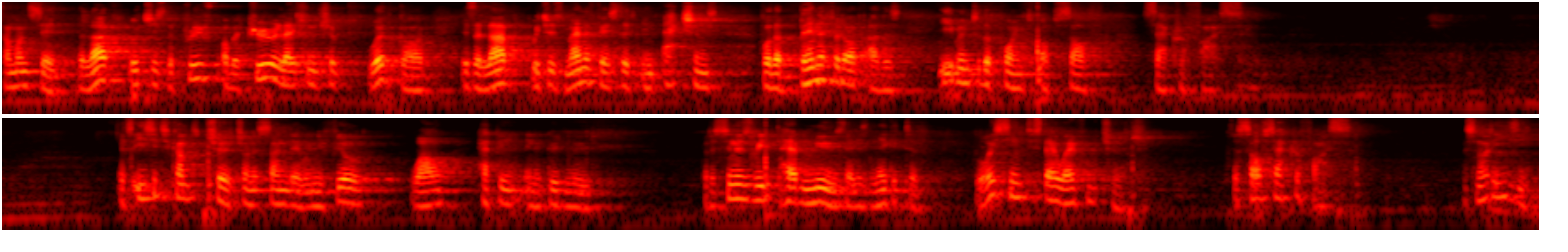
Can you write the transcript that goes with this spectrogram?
Someone said, The love which is the proof of a true relationship with God is a love which is manifested in actions for the benefit of others, even to the point of self sacrifice. It's easy to come to church on a Sunday when you feel well, happy, in a good mood. But as soon as we have news that is negative, we always seem to stay away from church. It's a self sacrifice. It's not easy.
